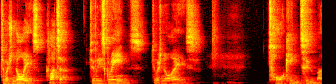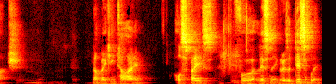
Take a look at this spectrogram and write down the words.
too much noise, clutter, too many screens, too much noise, talking too much, not making time or space for listening. There is a discipline.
